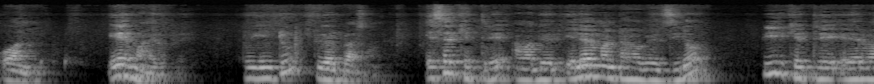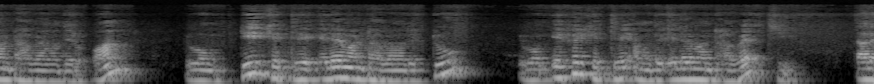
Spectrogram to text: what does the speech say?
ওয়ানের মানের উপরে। Two into twelve plus one S এর ক্ষেত্রে আমাদের এল এর মানটা হবে জিরো পির ক্ষেত্রে এল এর মানটা হবে আমাদের ওয়ান এবং ডির ক্ষেত্রে এল এর মানটা হবে আমাদের টু এবং এফ এর ক্ষেত্রে আমাদের এল এর মানটা হবে থ্রি তাহলে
